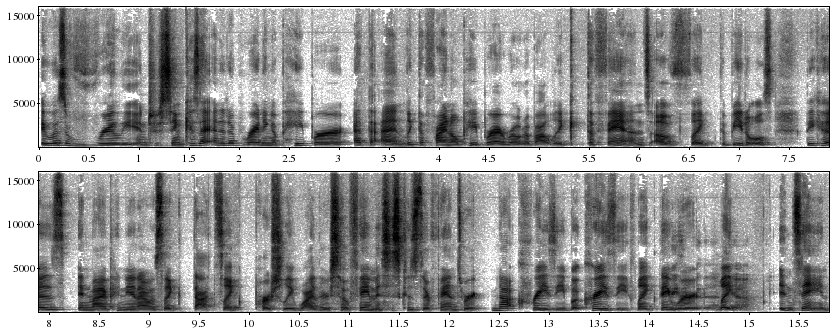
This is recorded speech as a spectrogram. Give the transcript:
it was really interesting because I ended up writing a paper at the end, like the final paper I wrote about like the fans of like the Beatles because in my opinion I was like that's like partially why they're so famous is because their fans were not crazy but crazy like they Crazy were like yeah. Insane.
